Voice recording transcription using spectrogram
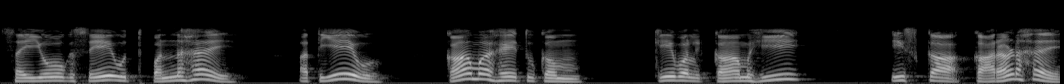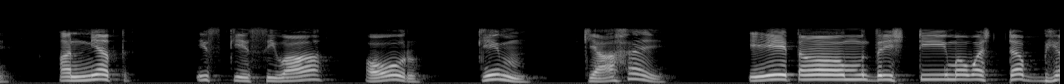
संयोग से उत्पन्न है। अतएव काम हेतुकम, केवल काम ही इसका कारण है अन्यत इसके सिवा और किम क्या है? एतां दृष्टिमवष्टभ्य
